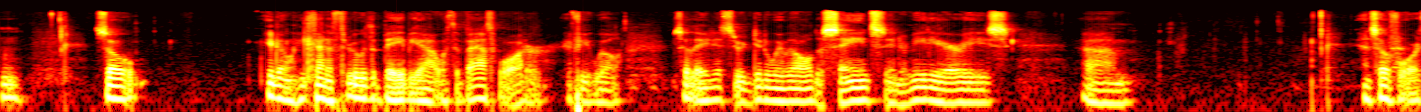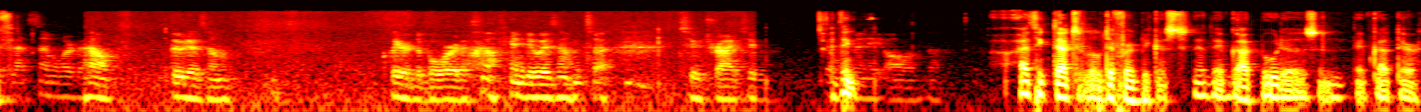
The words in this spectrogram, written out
Hmm. So you know, he kind of threw the baby out with the bathwater, if you will. So they just did away with all the saints, intermediaries, um, and so forth. That's similar to how Buddhism cleared the board of Hinduism to to try to I think- eliminate all of the. I think that's a little different because they've got Buddhas and they've got their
